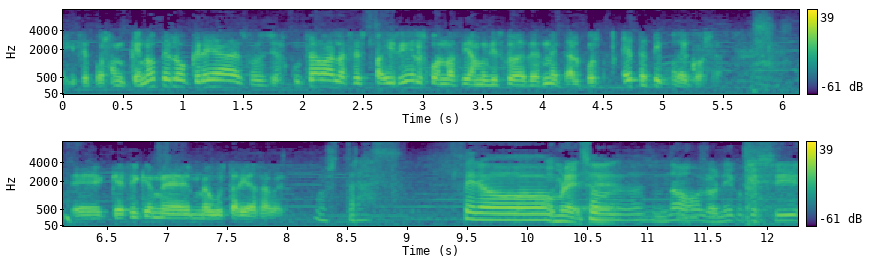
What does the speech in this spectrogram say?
y dice, pues aunque no te lo creas, pues yo escuchaba las Spice Girls cuando hacía mi disco de death metal. Pues este tipo de cosas, eh, que sí que me, me gustaría saber. Ostras. Pero... Hombre, eh, no, lo único que sí,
